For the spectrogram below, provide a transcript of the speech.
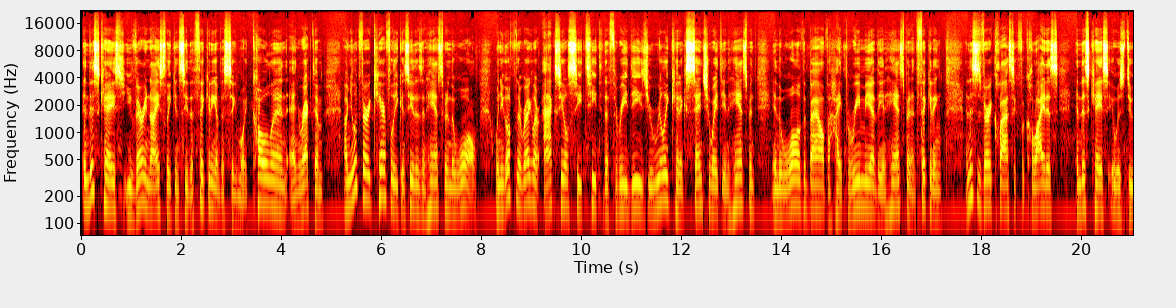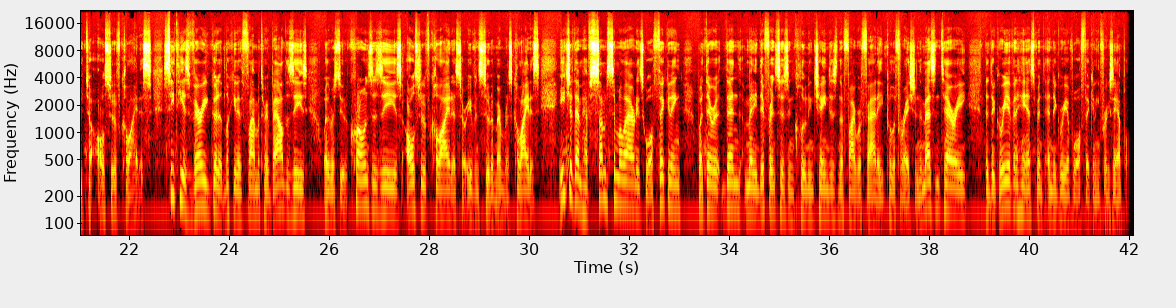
In this case, you very nicely can see the thickening of the sigmoid colon and rectum. And when you look very carefully, you can see there's enhancement in the wall. When you go from the regular axial CT to the 3Ds, you really can accentuate the enhancement in the wall of the bowel, the hyperemia, the enhancement and thickening. And this is very classic for colitis. In this case, it was due to ulcerative colitis. CT is very good at looking at inflammatory bowel disease, whether it's due to Crohn's disease, ulcerative colitis, or even pseudomembranous colitis. Each of them have some similarities, wall thickening, but there are then many differences, including changes in the fibrofatty proliferation, the mesentery, the degree of enhancement, and degree of wall thickening, for example.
